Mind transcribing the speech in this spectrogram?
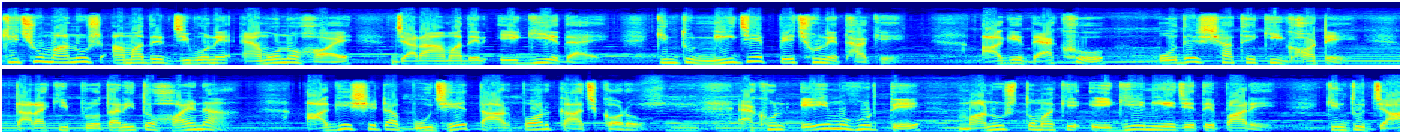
কিছু মানুষ আমাদের জীবনে এমনও হয় যারা আমাদের এগিয়ে দেয়, কিন্তু নিজে পেছনে থাকে। আগে দেখো ওদের সাথে কি ঘটে। তারা কি প্রতারিত হয় না? আগে সেটা বুঝে তারপর কাজ করো। এখন এই মুহূর্তে মানুষ তোমাকে এগিয়ে নিয়ে যেতে পারে, কিন্তু যা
